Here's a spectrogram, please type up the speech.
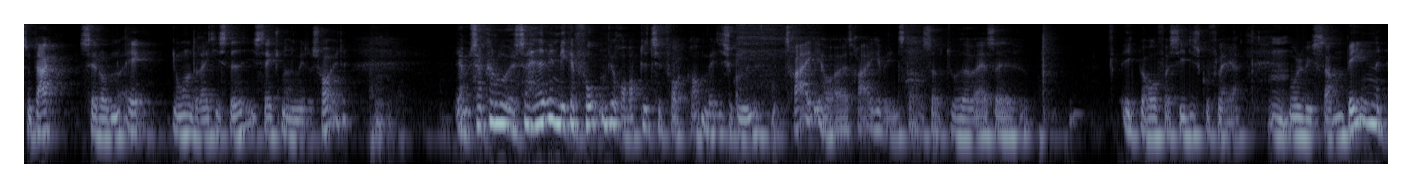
som sagt, sætter du den af nogen det rigtige sted i 600 meters højde, Jamen, så, kan du, så havde vi en megafon, vi råbte til folk om, hvad de skulle. Træk i højre, træk i venstre, og så du havde altså ikke behov for at sige, at de skulle flære. Mm. Muligvis samme benene.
